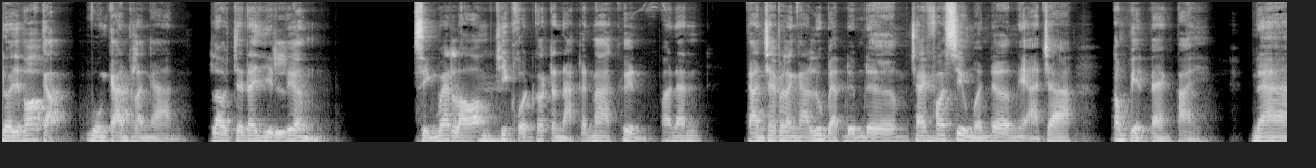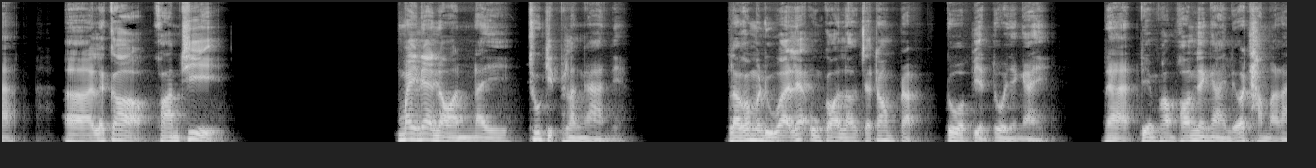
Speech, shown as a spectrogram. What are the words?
โดยเฉพาะกับวงการพลังงาน เราจะได้ยินเรื่องสิ่งแวดล้อมอืมที่คนก็ตระหนักกันมากขึ้น เพราะฉะนั้น การใช้พลังงานรูปแบบเดิมๆ ใช้ฟอสซิลเหมือนเดิมเนี่ยอาจจะต้องเปลี่ยนแปลงไปนะฮะเอ่อแล้วก็ความที่ไม่แน่นอนในธุรกิจพลังงานเนี่ยเราก็มาดูว่าและองค์กรเราจะต้องปรับตัวเปลี่ยนตัวยังไงนะเตรียมความพร้อมยังไงหรือว่าทำอะไร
